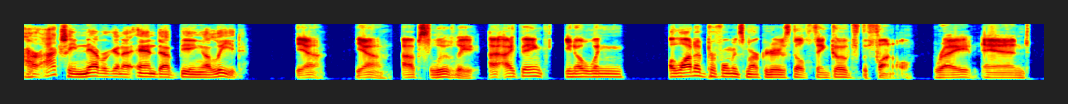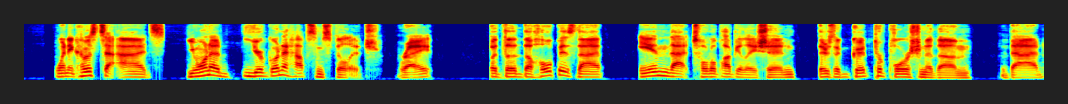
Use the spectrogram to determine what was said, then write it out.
are actually never going to end up being a lead. Yeah. Yeah, absolutely. I, I think, you know, when a lot of performance marketers, they'll think of the funnel, right? And when it comes to ads, you want to, you're going to have some spillage, right? But the, the hope is that in that total population, there's a good proportion of them that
